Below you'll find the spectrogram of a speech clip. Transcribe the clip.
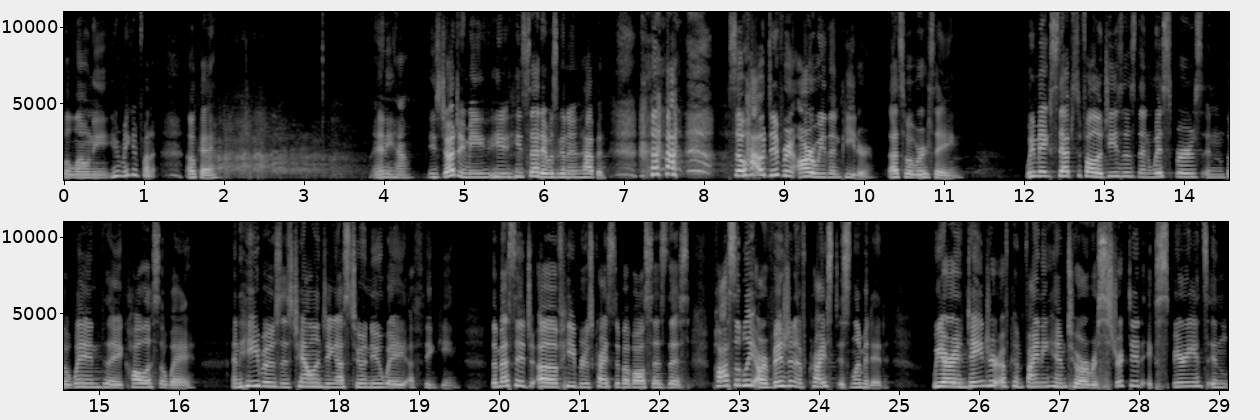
baloney. You're making fun of. Okay. Anyhow, he's judging me. He, he said it was going to happen. so, how different are we than Peter? That's what we're saying. We make steps to follow Jesus, then whispers in the wind, they call us away. And Hebrews is challenging us to a new way of thinking. The message of Hebrews, Christ above all, says this Possibly our vision of Christ is limited. We are in danger of confining him to our restricted experience in,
